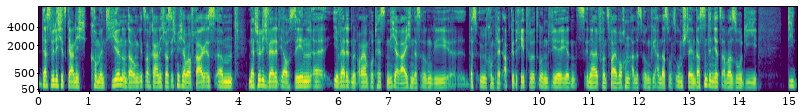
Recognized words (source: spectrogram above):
das will ich jetzt gar nicht kommentieren und darum geht es auch gar nicht. Was ich mich aber frage ist, ähm, natürlich werdet ihr auch sehen, äh, ihr werdet mit euren Protesten nicht erreichen, dass irgendwie äh, das Öl komplett abgedreht wird und wir jetzt innerhalb von zwei Wochen alles irgendwie anders uns umstellen. Was sind denn jetzt aber so die, die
